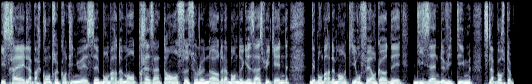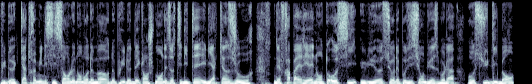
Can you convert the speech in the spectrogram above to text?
Israël a par contre continué ses bombardements très intenses sur le nord de la bande de Gaza ce week-end, des bombardements qui ont fait encore des dizaines de victimes. Cela porte plus de 4600 le nombre de morts depuis le déclenchement des hostilités il y a 15 jours. Des frappes aériennes ont aussi eu lieu sur les positions du Hezbollah au sud Liban,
